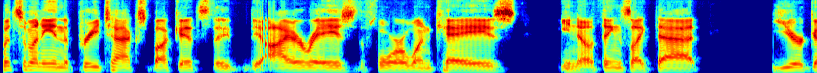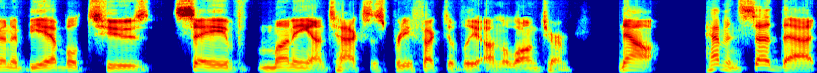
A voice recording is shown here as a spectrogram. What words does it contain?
put some money in the pre-tax buckets, the the IRAs, the 401ks, you know, things like that, you're going to be able to save money on taxes pretty effectively on the long term. Now, having said that,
